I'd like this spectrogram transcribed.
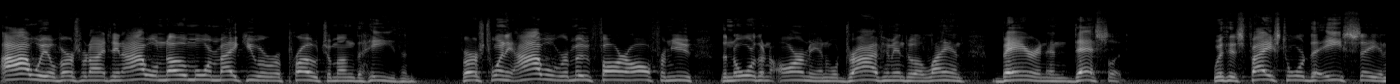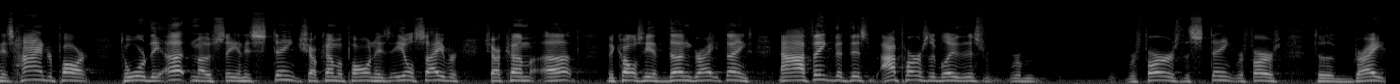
I will, verse 19, I will no more make you a reproach among the heathen. Verse 20, I will remove far off from you the northern army and will drive him into a land barren and desolate, with his face toward the east sea and his hinder part toward the utmost sea, and his stink shall come upon, his ill savor shall come up, because he hath done great things. Now, I think that this, I personally believe that this re- refers, the stink refers to the great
